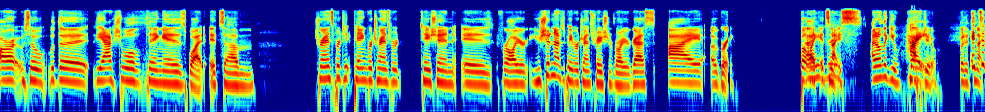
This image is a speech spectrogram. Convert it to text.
our so the the actual thing is what it's um transport paying for transportation is for all your you shouldn't have to pay for transportation for all your guests i agree but like it's nice i don't think you have Right. to but it's, it's nice. a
